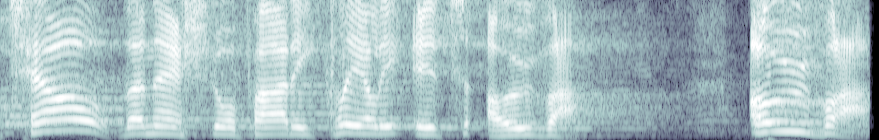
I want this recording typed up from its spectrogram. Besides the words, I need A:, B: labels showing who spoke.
A: tell the National Party clearly it's over. Over.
